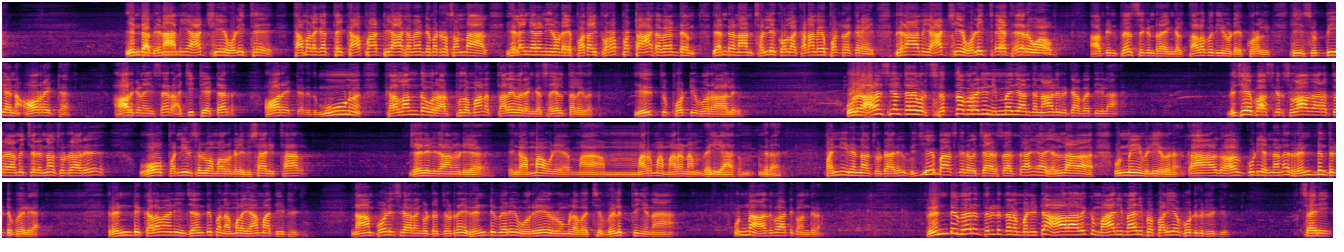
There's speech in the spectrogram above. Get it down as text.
என்ற பினாமி ஆட்சியை ஒழித்து தமிழகத்தை காப்பாற்றியாக வேண்டும் என்று சொன்னால் இளைஞரணியினுடைய படை புறப்பட்டு ஆக வேண்டும் என்று நான் சொல்லிக்கொள்ள கடமைப்பட்டிருக்கிறேன். பினாமி ஆட்சியை ஒழித்தே தேறுவோம் அப்படின்னு பேசுகின்ற எங்கள் தளபதியினுடைய குரல். He should be an orator organiser agitator orator இது மூணு கலந்த ஒரு அற்புதமான தலைவர் எங்கள் செயல் தலைவர். எதிர்த்து போட்டி போகிற ஆள். ஒரு அரசியல் தலைவர் செத்த பிறகு நிம்மதி அந்த நாடு இருக்கா பார்த்தீங்களா விஜயபாஸ்கர் சுகாதாரத்துறை அமைச்சர் என்ன சொல்கிறாரு ஓ பன்னீர்செல்வம் அவர்களை விசாரித்தால் ஜெயலலிதாவினுடைய எங்கள் அம்மாவுடைய ம மர்ம மரணம் வெளியாகும்ங்கிறார். பன்னீர் என்ன சொல்கிறாரு விஜயபாஸ்கரை வச்சார் சார். தான் எல்லா உண்மையும் வெளியே வரும். ஆகக்கூடிய என்னென்னா ரெண்டும் திருட்டு போயிடுங்க ரெண்டு களவாணியும் சேர்ந்து இப்போ நம்மளை ஏமாற்றிக்கிட்டு இருக்கு. நான் போலீஸ்காரங்கிட்ட சொல்கிறேன் ரெண்டு பேரையும் ஒரே ரூமில் வச்சு வெளுத்திங்கன்னா உண்மை அது பாட்டுக்கு வந்துடும் ரெண்டு பேரும் திருட்டுத்தனம் பண்ணிவிட்டு ஆளாளுக்கு மாறி மாறி இப்போ பழிய போட்டுக்கிட்டு இருக்கு. சரி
